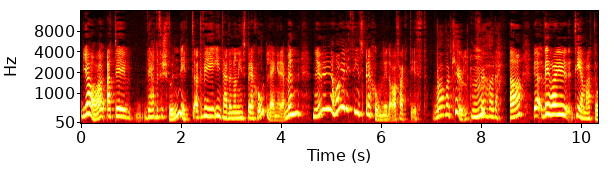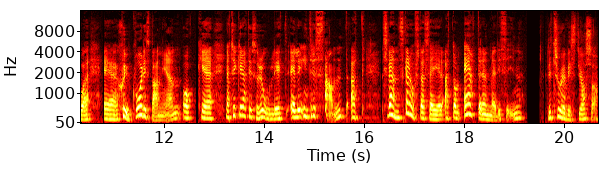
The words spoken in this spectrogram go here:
ja, att det, det hade försvunnit, att vi inte hade någon inspiration längre. Men nu har jag lite inspiration idag faktiskt. Va, vad kul, Mm. får jag höra? Ja, vi har, vi har ju temat då eh, sjukvård i Spanien och eh, jag tycker att det är så roligt, eller intressant, att svenskar ofta säger att de äter en medicin. Det tror jag visst jag sa.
